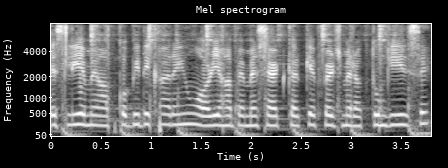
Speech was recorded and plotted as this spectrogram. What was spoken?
इसलिए मैं आपको भी दिखा रही हूँ और यहाँ पे मैं सेट करके फ्रिज में रख दूँगी इसे।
